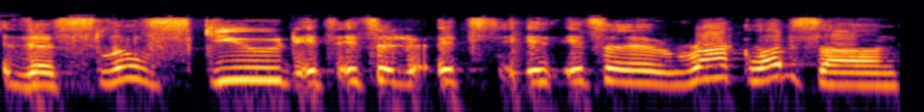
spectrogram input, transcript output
this little skewed. It's it's a it's it's a rock love song,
